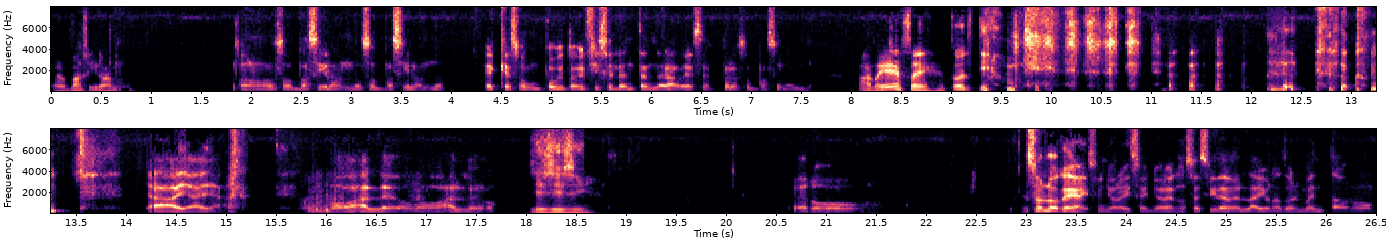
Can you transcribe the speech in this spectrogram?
Es vacilando. No, es vacilando, eso es vacilando. Es que son un poquito difícil de entender a veces, pero eso es vacilando. A veces, todo el tiempo. Ya, ya, ya. Vamos a bajarle dos, vamos a bajarle dos. Sí, sí, sí. Pero eso es lo que hay, señoras y señores. No sé si de verdad hay una tormenta o no.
